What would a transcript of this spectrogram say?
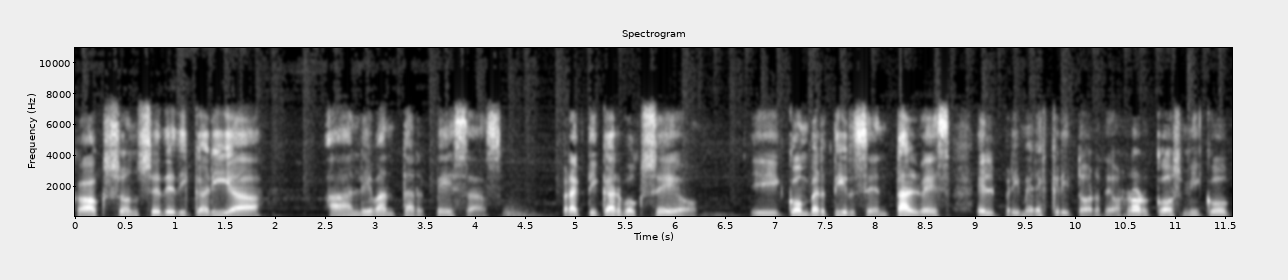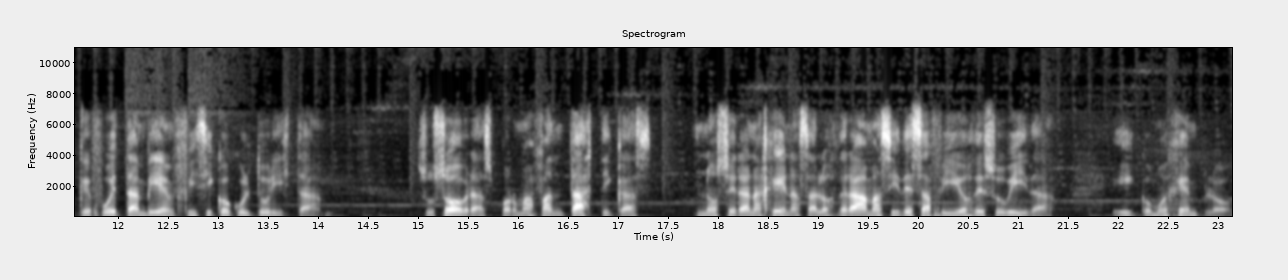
Hodgson se dedicaría a levantar pesas, practicar boxeo y convertirse en tal vez el primer escritor de horror cósmico que fue también físico-culturista. Sus obras, por más fantásticas, no serán ajenas a los dramas y desafíos de su vida. Y como ejemplo,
